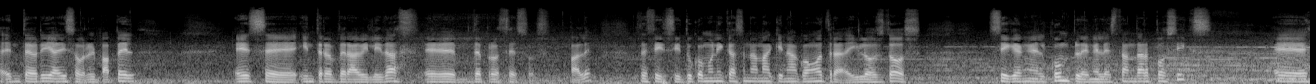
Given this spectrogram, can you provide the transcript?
en teoría y sobre el papel, es eh, interoperabilidad eh, de procesos, ¿vale? Es decir, si tú comunicas una máquina con otra y los dos siguen el cumplen el estándar POSIX, eh,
